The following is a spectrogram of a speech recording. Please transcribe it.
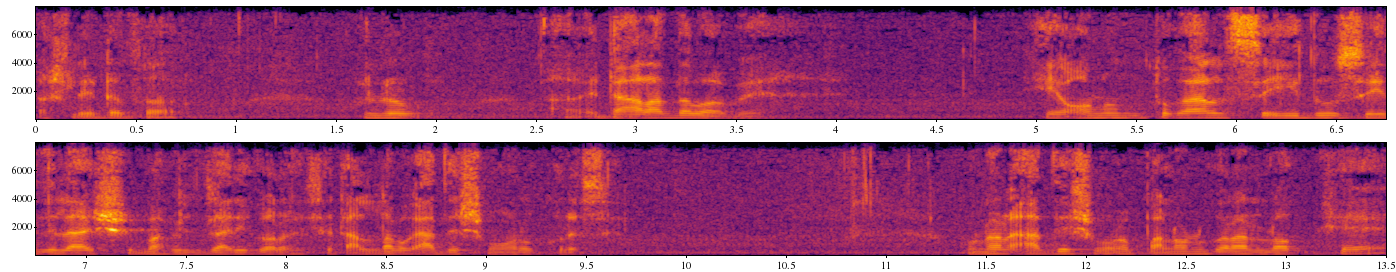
আসলে এটা তো এটা আলাদাভাবে এই অনন্তকাল সেইদু সেইদুল আয়ুষ মাহফিল জারি করা হয়েছে। এটা আল্লাহ আদেশ মোবারক করেছে। ওনার আদেশ পালন করার লক্ষ্যে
